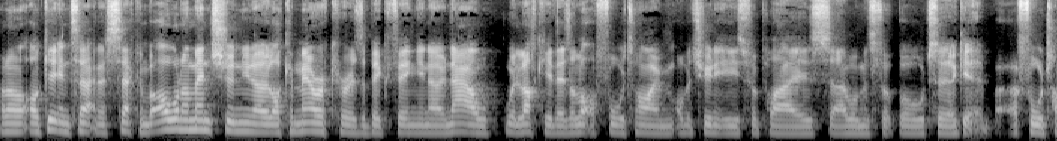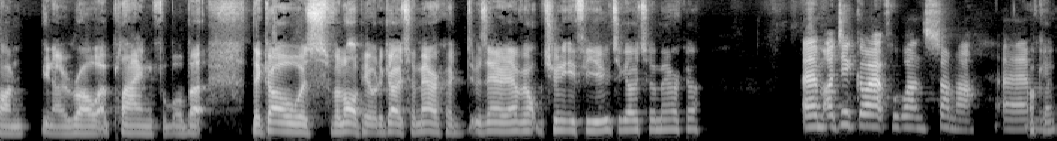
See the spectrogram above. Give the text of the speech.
And I'll, I'll, get into that in a second, but I want to mention, you know, like America is a big thing. You know, now we're lucky; there's a lot of full-time opportunities for players, uh, women's football, to get a full-time, you know, role at playing football. But the goal was for a lot of people to go to America. Was there ever opportunity for you to go to America? Um, I did go out for one summer. Um, okay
